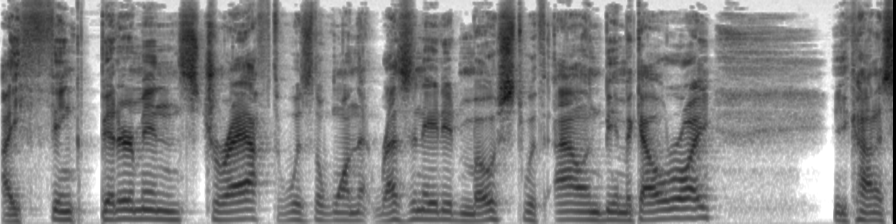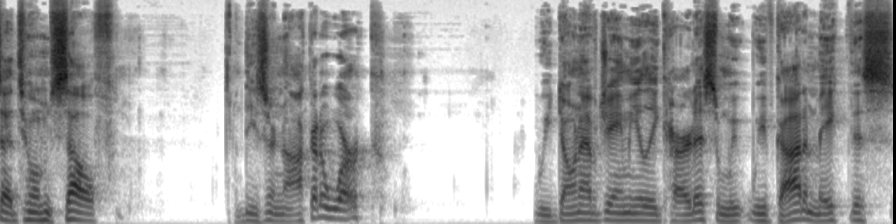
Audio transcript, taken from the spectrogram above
I think Bitterman's draft was the one that resonated most with Alan B. McElroy. He kind of said to himself, These are not going to work. We don't have Jamie Lee Curtis, and we, we've got to make this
